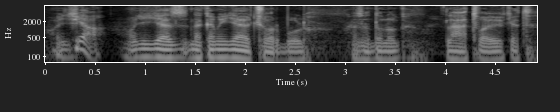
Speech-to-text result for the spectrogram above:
Hogy, ja. hogy így ez nekem így elcsorbul ez a dolog, látva őket.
